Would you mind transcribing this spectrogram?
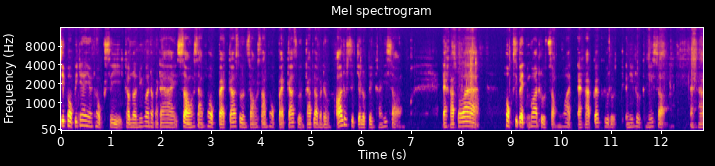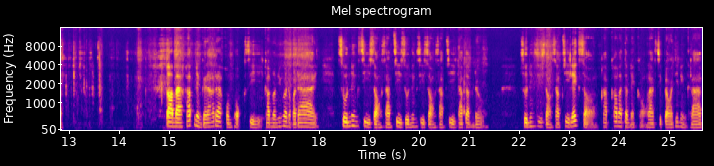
สิบหกมิถุนายนหกสี่คำนวณวิ่งบอลออกมาได้สองสามหกแปดเก้าศูนย์สองสามหกแปดเก้าศูนย์ครับ เรามาดู อ๋อ รู้สึกจะหลุดเป็นครั้งที่สองนะครับ เพราะว่าหกสิบเอ็ดงวดหลุดสองวดนะครับ ก็คือหลุด อันนี้หลุดครั้งที่สองนะครับ ต่อมาครับ 1 กรกฎาคม 64คำนวณวิ่งวนออกมาได้ 014234 014234 ครับลำดู 014234 เลข 2 ครับ เข้ามาตำแหน่งของหลัก10รางวัลที่ 1 ครับ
